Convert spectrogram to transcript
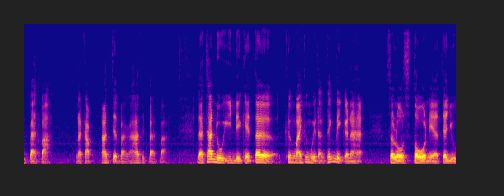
58 บาทนะครับ 57 บาทกับ58 บาท และถ้าดูอินดิเคเตอร์เครื่องไม้เครื่องมือทางเทคนิคนะฮะสโลสโตเนี่ยจะอยู่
